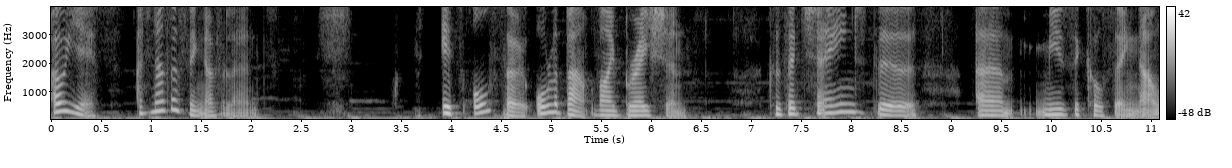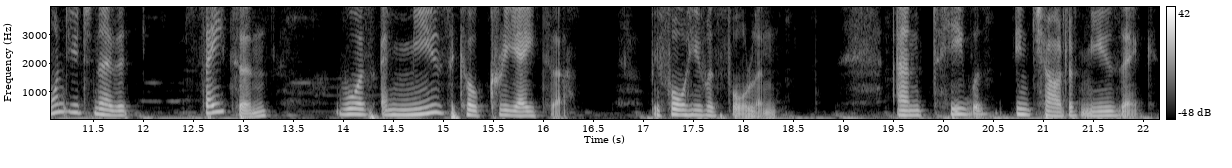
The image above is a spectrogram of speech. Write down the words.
oh yes, Another thing I've learned it's also all about vibration because they changed the um, musical thing. Now, I want you to know that Satan was a musical creator before he was fallen, and he was in charge of music,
